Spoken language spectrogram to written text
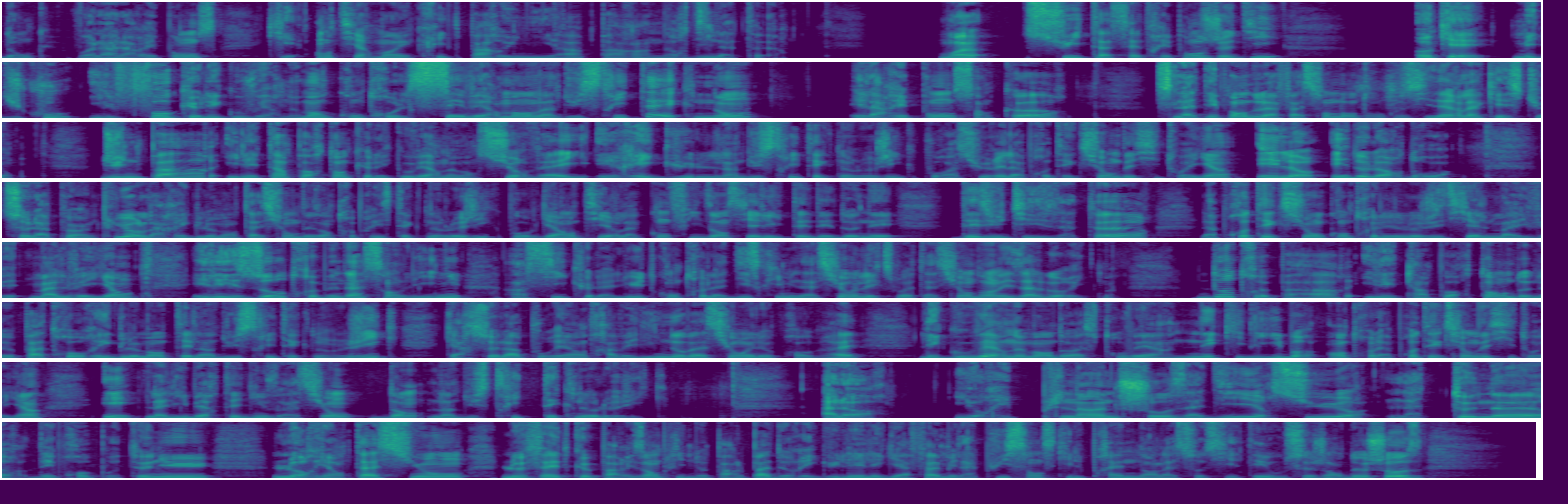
Donc voilà la réponse qui est entièrement écrite par une IA, par un ordinateur. Moi, suite à cette réponse, je dis, OK, mais du coup, il faut que les gouvernements contrôlent sévèrement l'industrie tech, non? Et la réponse encore, cela dépend de la façon dont on considère la question. D'une part, il est important que les gouvernements surveillent et régulent l'industrie technologique pour assurer la protection des citoyens et, de leurs droits. Cela peut inclure la réglementation des entreprises technologiques pour garantir la confidentialité des données des utilisateurs, la protection contre les logiciels malveillants et les autres menaces en ligne, ainsi que la lutte contre la discrimination et l'exploitation dans les algorithmes. D'autre part, il est important de ne pas trop réglementer l'industrie technologique, car cela pourrait entraver l'innovation et le progrès. Les gouvernements doivent trouver un équilibre entre la protection des citoyens et la liberté d'innovation dans l'industrie technologique. Alors, il y aurait plein de choses à dire sur la teneur des propos tenus, l'orientation, le fait que, par exemple, il ne parle pas de réguler les GAFAM et la puissance qu'ils prennent dans la société ou ce genre de choses.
